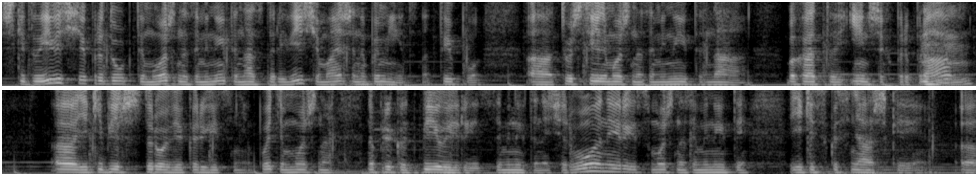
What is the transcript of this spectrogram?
шкідливіші продукти можна замінити на здоровіші майже непомітно. Типу, а, ту ж сіль можна замінити на багато інших приправ, mm а, які більш здорові і корисні. Потім можна, наприклад, білий рис замінити на червоний рис, можна замінити якісь вкусняшки, е,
